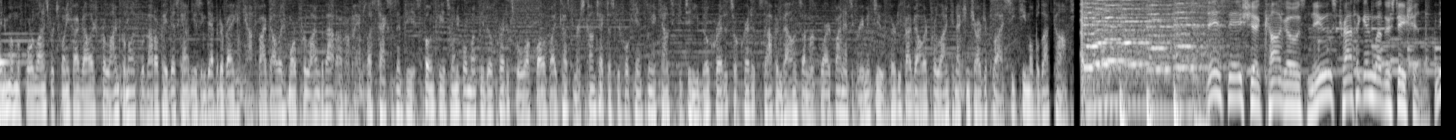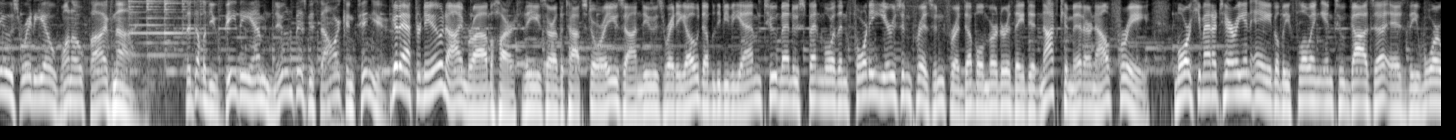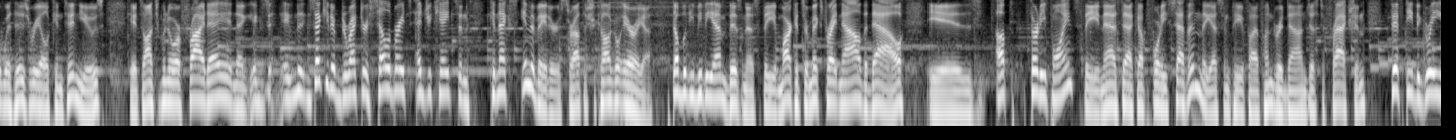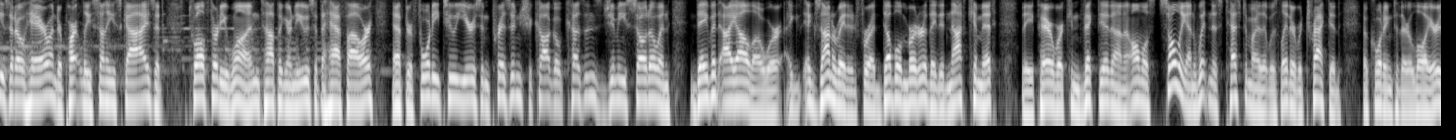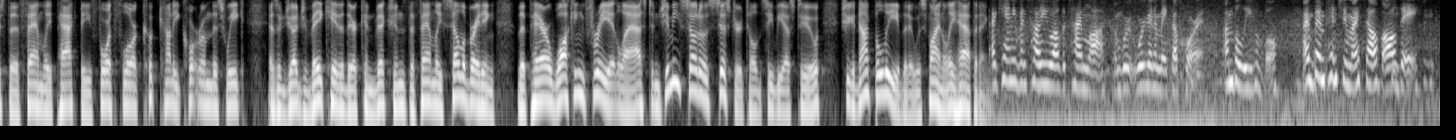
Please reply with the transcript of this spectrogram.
Minimum of four lines for $25 per line per month with auto pay discount using debit or bank account. $5 more per line without auto pay, plus taxes and fees. Phone fee at 24 monthly bill credits for all well qualified customers. Contact us before canceling account to continue bill credits or credit stop and balance on required finance agreement due. $35 per line connection charge apply. See T-Mobile.com. This is Chicago's news, traffic, and weather station. News Radio 1059. The WBBM Noon Business Hour continues. Good afternoon. I'm Rob Hart. These are the top stories on News Radio WBBM. Two men who spent more than 40 years in prison for a double murder they did not commit are now free. More humanitarian aid will be flowing into Gaza as the war with Israel continues. It's Entrepreneur Friday, and the ex- an executive director celebrates, educates, and connects innovators throughout the Chicago area. WBBM Business. The markets are mixed right now. The Dow is up 30 points, the Nasdaq up 47, the S&P 500 down just a fraction. 50 degrees at O'Hare under partly sunny skies at 12:31, topping our news at the half hour. After 42 years in prison, Chicago cousins Jimmy Soto and David Ayala were ex- exonerated for a double murder they did not commit. The pair were convicted on almost solely on witness testimony that was later retracted, according to their lawyers. The family packed the fourth floor Cook County courtroom this week as a judge vacated their convictions. The family celebrating the pair walking free at last. And Jimmy Soto's sister told CBS 2 she could not believe that it was finally happening. I can't even tell you all the time lost, and we're, we're going to make up for it. Unbelievable. I've been pinching myself all day.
